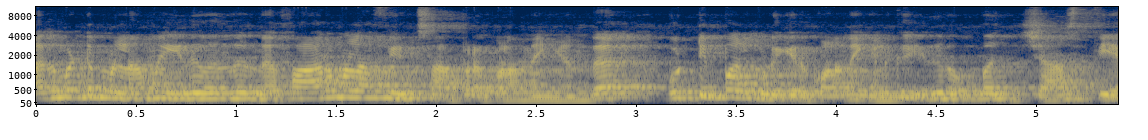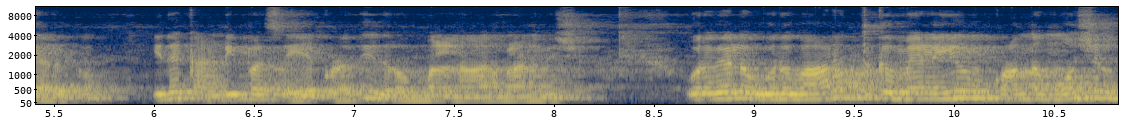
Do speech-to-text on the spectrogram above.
அது மட்டும் இல்லாமல் இது வந்து இந்த ஃபார்முலா ஃபீட் சாப்பிட்ற குழந்தைங்க அந்த புட்டிப்பால் குடிக்கிற குழந்தைங்களுக்கு இது ரொம்ப ஜாஸ்தியாக இருக்கும். இதை கண்டிப்பாக செய்யக்கூடாது. இது ரொம்ப நார்மலான விஷயம். ஒருவேளை ஒரு வாரத்துக்கு மேலேயும் குழந்தை மோஷன்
